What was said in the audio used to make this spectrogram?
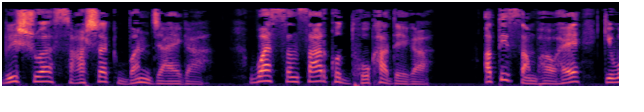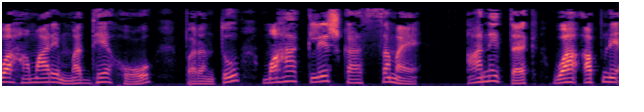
विश्व शासक बन जाएगा। वह संसार को धोखा देगा। अति संभव है कि वह हमारे मध्य हो, परंतु महाक्लेश का समय आने तक वह अपने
